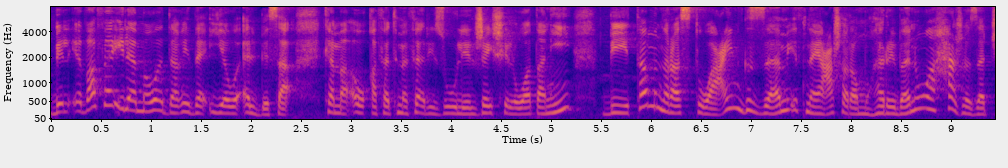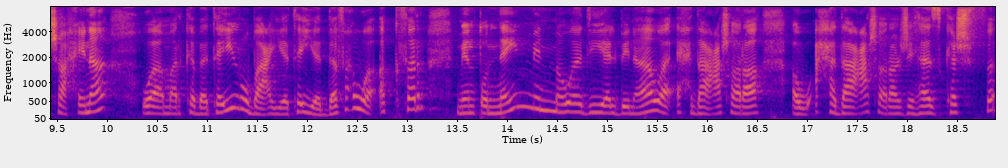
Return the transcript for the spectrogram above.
بالإضافة إلى مواد غذائية وألبسة كما أوقفت مفارز للجيش الوطني بتمنرست وعين قزام 12 مهربا وحجزت شاحنة ومركبتي رباعيتي الدفع وأكثر من طنين من مواد البناء وإحدى عشر أو أحد عشر جهاز كشف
